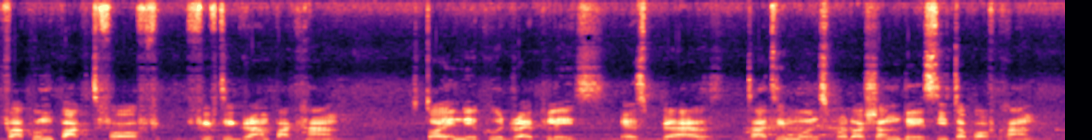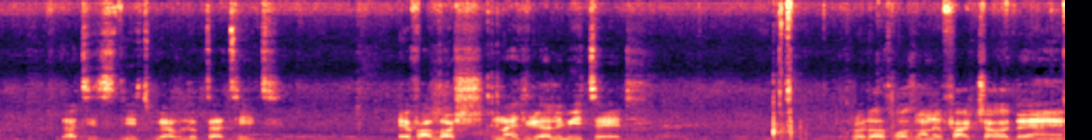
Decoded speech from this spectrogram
vacuum packed 450 gram per can, stored in a cool dry place, expires 30 months, production day, sit-up of can. That is it, we have looked at it. Everlush Nigeria Limited. Product was manufactured in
